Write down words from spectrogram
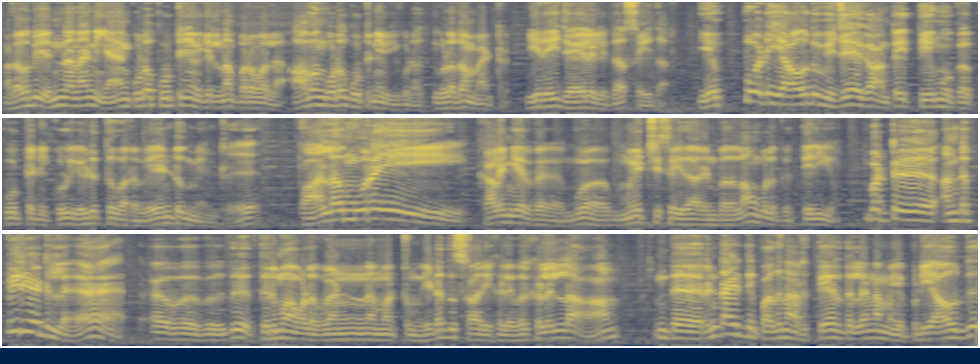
அதாவது என்னன்னா நீ என் கூட கூட்டணி வைக்கலன்னா பரவாயில்ல. அவன் கூட கூட்டணி வைக்க கூடாது இவ்வளவுதான் மேட்ரு இதை ஜெயலலிதா செய்தார். எப்படியாவது விஜயகாந்தை திமுக கூட்டணிக்குள் எடுத்து வர வேண்டும் என்று பல முறை கலைஞர் மு- முயற்சி செய்தார் என்பதெல்லாம் உங்களுக்கு தெரியும். பட் அந்த பீரியடில் இது திருமாவளவன் மற்றும் இடதுசாரிகள் இவர்கள் எல்லாம் இந்த ரெண்டாயிரத்தி பதினாறு தேர்தலில் நம்ம எப்படியாவது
